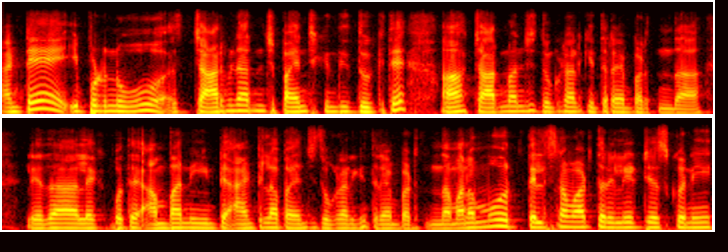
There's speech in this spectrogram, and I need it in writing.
అంటే ఇప్పుడు నువ్వు చార్మినార్ నుంచి పైనుంచి కిందికి దూకితే ఆ చార్మినార్ నుంచి దుంకడానికి ఇంత టైం పడుతుందా? లేదా లేకపోతే అంబానీ ఇంటి యాంటిలా పైనుంచి దూకడానికి ఇంత టైం పడుతుందా? మనము తెలిసిన వాటితో రిలేట్ చేసుకొని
